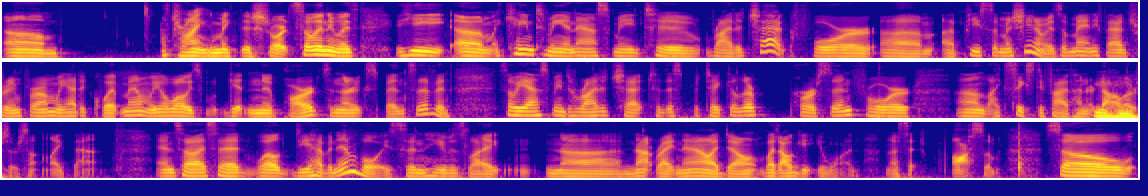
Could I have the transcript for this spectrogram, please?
Um, I'm trying to make this short. So, anyways, he um, came to me and asked me to write a check for um, a piece of machinery. It's a manufacturing firm. We had equipment. We always get new parts, and they're expensive. And so he asked me to write a check to this particular person for uh, like sixty-five hundred dollars or something like that. And so I said, "Well, do you have an invoice?" And he was like, "Nah, not right now. I don't, but I'll get you one." And I said, "Awesome." So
